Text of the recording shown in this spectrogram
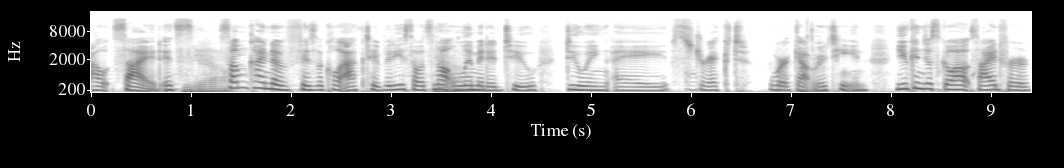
outside. It's yeah, some kind of physical activity. So it's not Yeah. limited to doing a strict workout Yeah. routine. You can just go outside for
